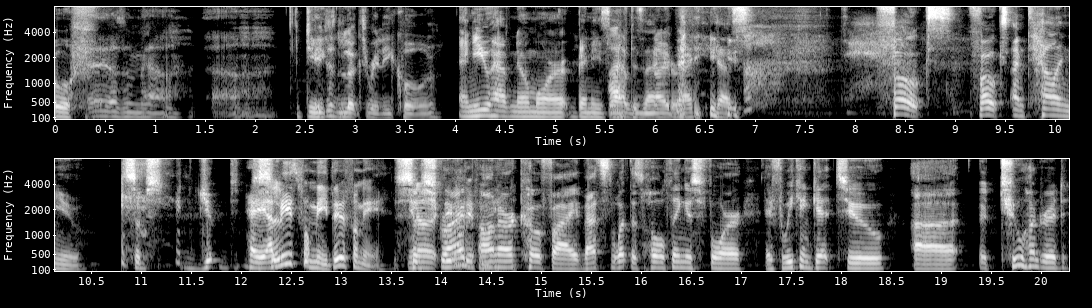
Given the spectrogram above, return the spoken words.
Oof. it doesn't matter. Uh, Do it just looked really cool. and you have no more bennies left, is that no correct? bennies. Yes. folks, folks, I'm telling you, subs- Hey, at least for me, do it for me. You know, do it- do subscribe for on me. our Ko-fi. That's what this whole thing is for. If we can get to uh 200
